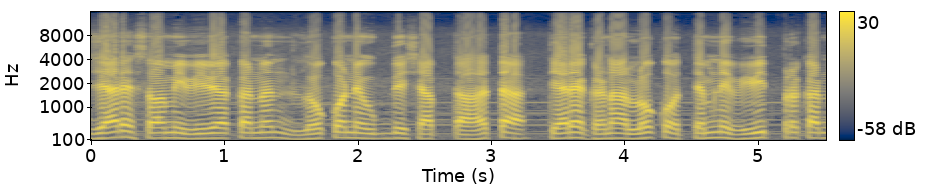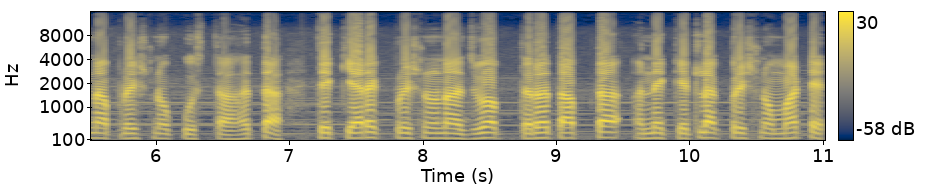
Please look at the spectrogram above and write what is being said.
જ્યારે સ્વામી વિવેકાનંદ લોકોને ઉપદેશ આપતા હતા, ત્યારે ઘણા લોકો તેમને વિવિધ પ્રકારના પ્રશ્નો પૂછતા હતા. તે ક્યારેક પ્રશ્નોના જવાબ તરત આપતા અને કેટલાક પ્રશ્નો માટે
